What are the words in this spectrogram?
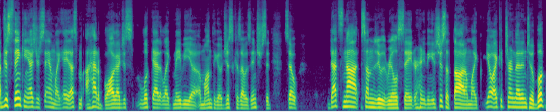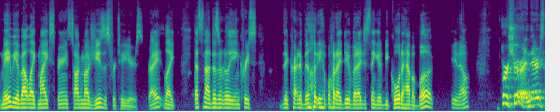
I'm just thinking as you're saying, like, hey, that's I had a blog. I just looked at it like maybe a, a month ago just because I was interested. So that's not something to do with real estate or anything. It's just a thought. I'm like, yo, I could turn that into a book, maybe about like my experience talking about Jesus for two years, right? Like that's not doesn't really increase the credibility of what I do, but I just think it'd be cool to have a book, you know? For sure. And there's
